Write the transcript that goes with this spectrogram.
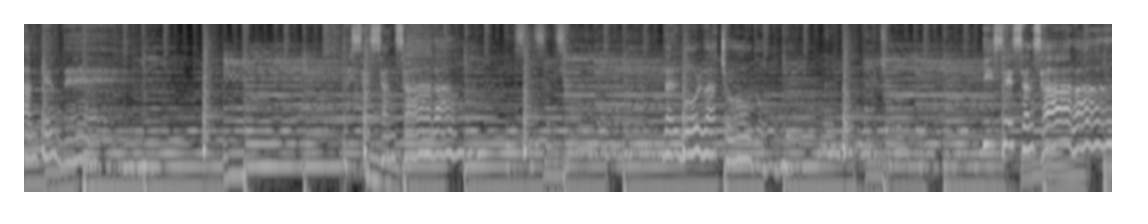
않겠네. 이 세상 사람 날 몰라줘도 이 세상 사람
